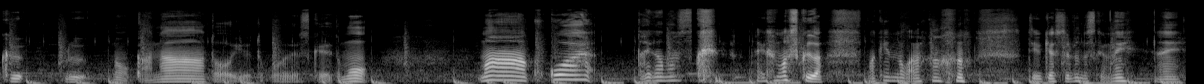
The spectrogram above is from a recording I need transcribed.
くるのかなというところですけれども、まあ、ここは、タイガーマスク、タイガーマスクが負けんのかな？っていう気がするんですけどね。はい。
